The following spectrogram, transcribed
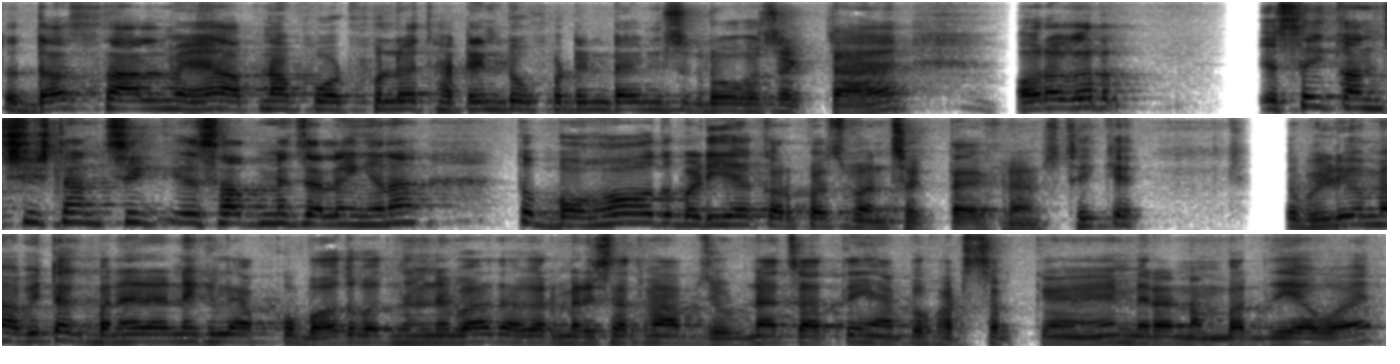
तो दस साल में अपना portfolio thirteen to fourteen times grow हो सकता है। और अगर ऐसे कंसिस्टेंसी के साथ में चलेंगे ना तो बहुत बढ़िया कर्पस बन सकता है फ्रेंड्स ठीक है? तो वीडियो में अभी तक बने रहने के लिए आपको बहुत बहुत धन्यवाद। अगर मेरे साथ में आप जुड़ना चाहते हैं, यहाँ पे व्हाट्सअप के हैं, मेरा नंबर दिया हुआ है।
